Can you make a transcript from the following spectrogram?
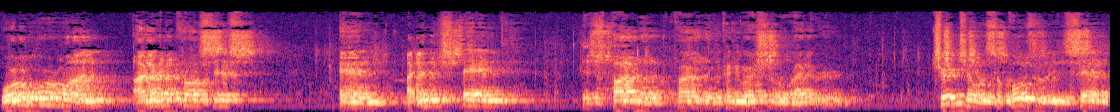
World War I, I ran across this, and I understand it's part of the, part of the congressional record. Churchill supposedly said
